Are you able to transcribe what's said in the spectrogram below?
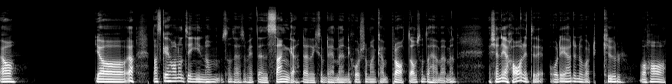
ja, Ja, ja, man ska ju ha någonting inom sånt här som heter en sanga. Där liksom det är människor som man kan prata om sånt här med. Men jag känner jag har inte det. Och det hade nog varit kul att ha.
